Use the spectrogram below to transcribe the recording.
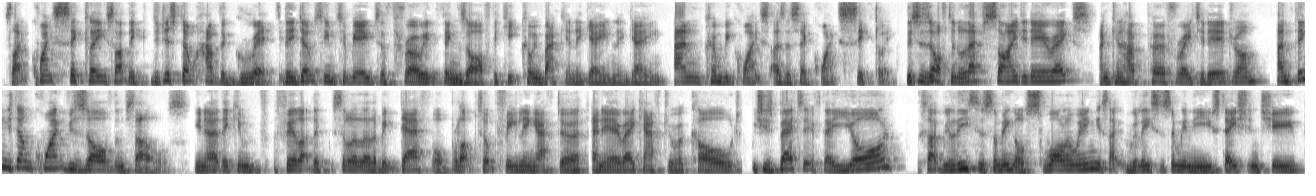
It's like quite sickly. It's like they, they just don't have the grit. They don't seem to be able to throw things off. They keep coming back in again and again and can be quite, as I said, quite sickly. This is often left sided earaches and can have perforated eardrum. And things don't quite resolve themselves. You know, they can feel like they're still a little bit deaf or blocked up feeling after an earache, after a cold, which is better if they yawn it's like releasing something or swallowing. It's like releasing something in the eustachian tube.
